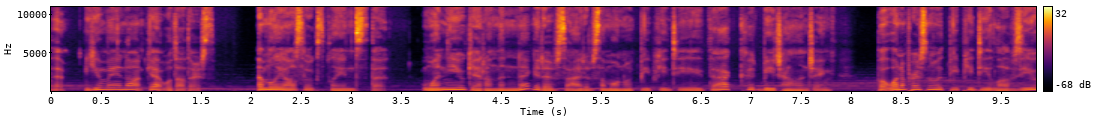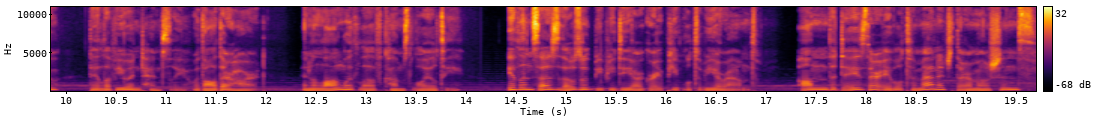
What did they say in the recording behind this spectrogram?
that you may not get with others. Emily also explains that when you get on the negative side of someone with BPD, that could be challenging. But when a person with BPD loves you, they love you intensely with all their heart. And along with love comes loyalty. Evelyn says those with BPD are great people to be around. On the days they're able to manage their emotions,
